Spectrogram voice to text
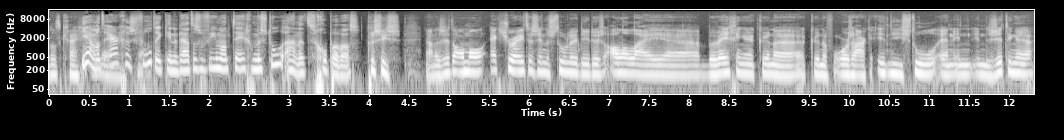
dat krijg je Ja, want ergens Ja. voelde ik inderdaad alsof iemand tegen mijn stoel aan het schoppen was. Precies. Ja, er zitten allemaal actuators in de stoelen die dus allerlei eh, bewegingen kunnen, kunnen veroorzaken in die stoel en in, in de zittingen.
